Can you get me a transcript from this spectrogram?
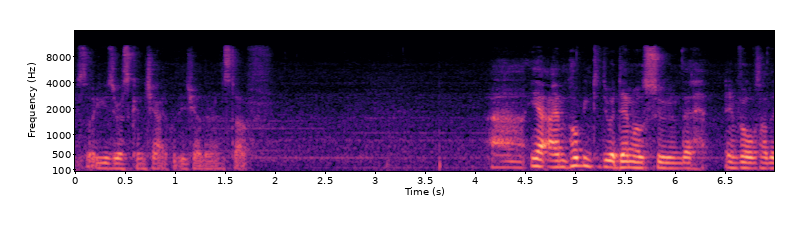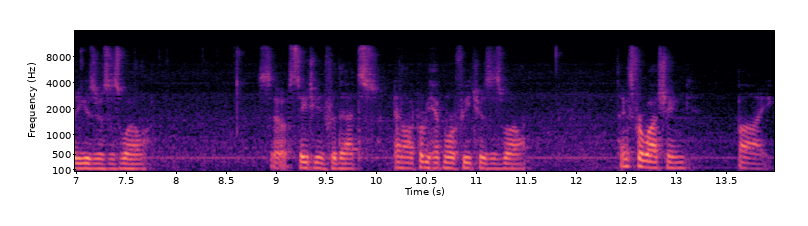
so users can chat with each other and stuff. Uh, yeah, I'm hoping to do a demo soon that involves other users as well. So stay tuned for that, and I'll probably have more features as well. Thanks for watching. Bye.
